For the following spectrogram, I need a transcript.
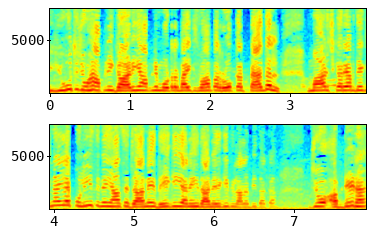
यूथ जो है, अपनी गाड़ियाँ, अपने मोटर बाइक वहाँ पर रोक कर पैदल मार्च करें अब देखना ये पुलिस ने यहाँ से जाने देगी या नहीं जाने देगी, फ़िलहाल अभी तक का जो अपडेट है।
